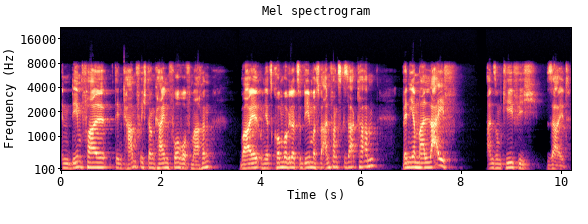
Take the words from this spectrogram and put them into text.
in dem Fall den Kampfrichtern keinen Vorwurf machen, weil, und jetzt kommen wir wieder zu dem, was wir anfangs gesagt haben, wenn ihr mal live an so einem Käfig seid,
